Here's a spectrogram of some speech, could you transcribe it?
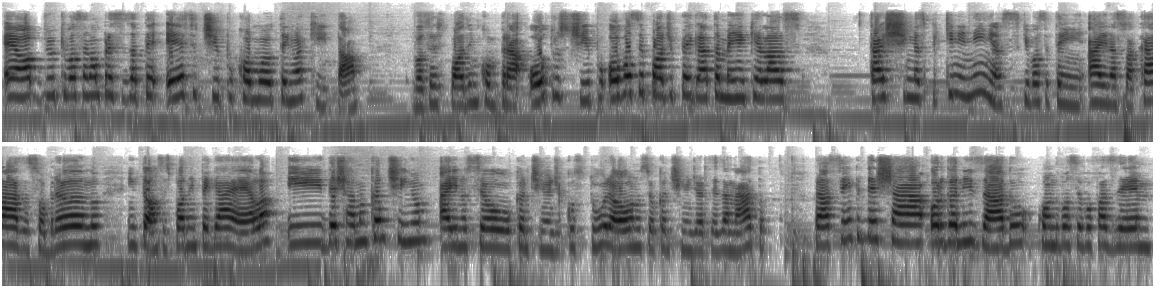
É óbvio que você não precisa ter esse tipo como eu tenho aqui, tá? Vocês podem comprar outros tipos, ou você pode pegar também aquelas caixinhas pequenininhas que você tem aí na sua casa, sobrando. Então, vocês podem pegar ela e deixar num cantinho, aí no seu cantinho de costura ou no seu cantinho de artesanato, para sempre deixar organizado quando você for fazer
